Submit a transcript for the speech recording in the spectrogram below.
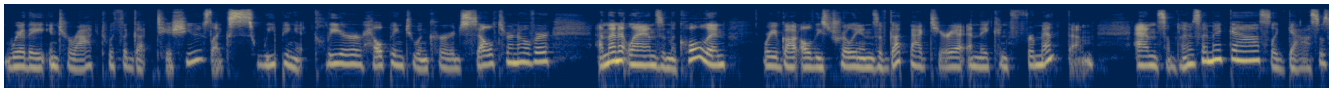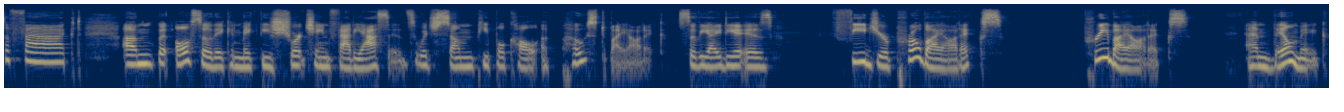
where they interact with the gut tissues, like sweeping it clear, helping to encourage cell turnover. And then it lands in the colon where you've got all these trillions of gut bacteria and they can ferment them. And sometimes they make gas, like gas is a fact. Um, but also, they can make these short chain fatty acids, which some people call a postbiotic. So the idea is feed your probiotics prebiotics, and they'll make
